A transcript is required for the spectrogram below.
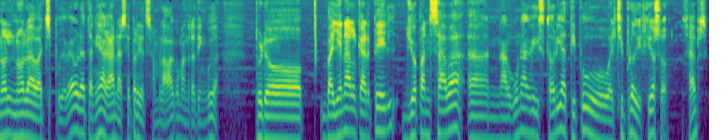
no, no la vaig poder veure, tenia ganes, eh, perquè et semblava com entretinguda. Però veient el cartell, jo pensava en alguna història tipus El xip prodigioso, saps?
